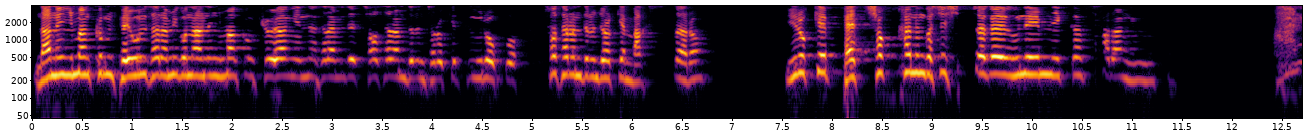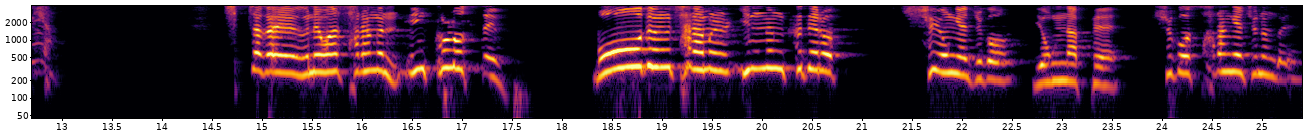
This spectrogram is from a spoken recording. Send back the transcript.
나는 이만큼 배운 사람이고 나는 이만큼 교양이 있는 사람인데 저 사람들은 저렇게 더럽고 저 사람들은 저렇게 막 살아. 이렇게 배척하는 것이 십자가의 은혜입니까? 사랑입니까? 아니야. 십자가의 은혜와 사랑은 inclusive. 모든 사람을 있는 그대로 수용해주고 용납해 주고 사랑해 주는 거예요.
